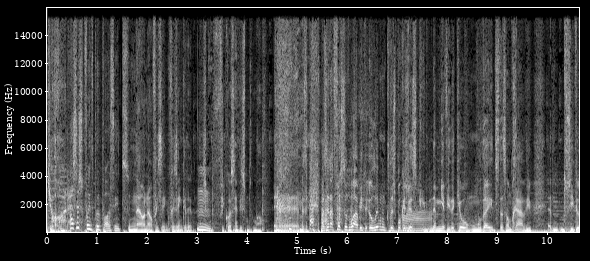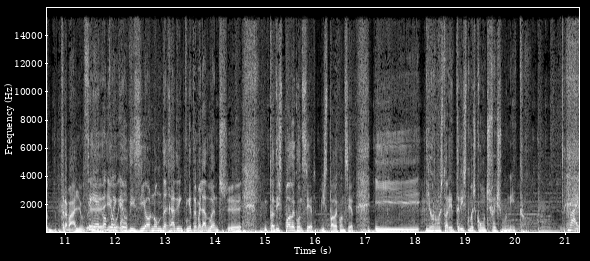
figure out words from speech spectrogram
Que horror. Achas que foi de propósito? Não, não, foi sem, foi sem querer. Acho Hum. que ficou a sentir-se muito mal. Eh, mas, mas era a força do hábito. Eu lembro-me que das poucas vezes que na minha vida que eu mudei de estação de rádio, eh, do sítio de trabalho, Sim, é eh, eu, eu dizia o nome da rádio em que tinha trabalhado antes. Portanto, isto pode acontecer. Isto pode acontecer. E, e agora uma história triste, mas com um desfecho bonito. Vai.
